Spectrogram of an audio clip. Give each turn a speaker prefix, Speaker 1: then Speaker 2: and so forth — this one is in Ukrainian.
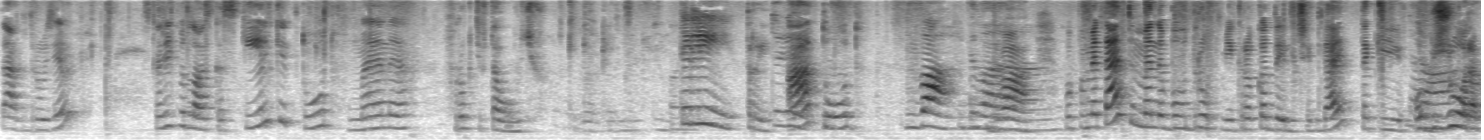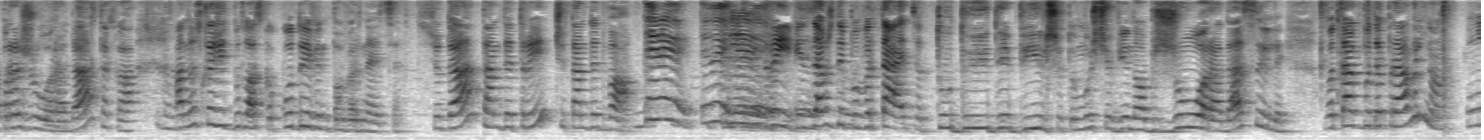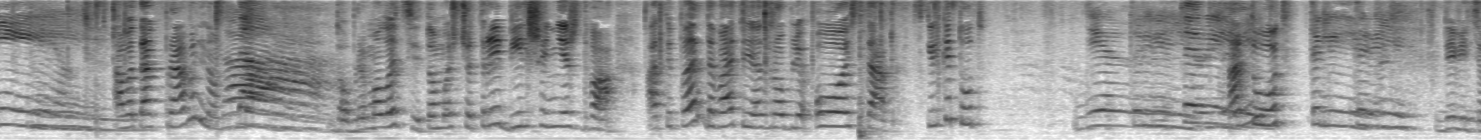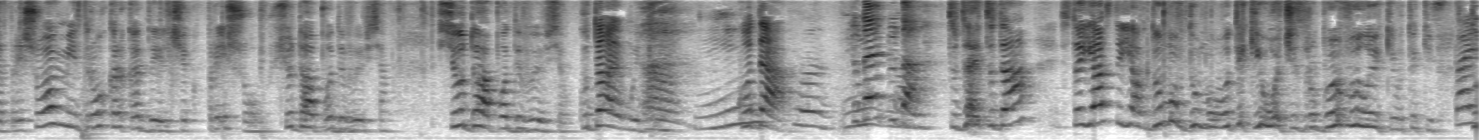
Speaker 1: Так, друзі, скажіть, будь ласка, скільки тут в мене фруктів та овочів?
Speaker 2: Три.
Speaker 1: Три. А тут
Speaker 2: Два.
Speaker 1: два. Ви пам'ятаєте, в мене був друг мій крокодильчик, да? такий обжора прожора, да? така. А ну скажіть, будь ласка, куди він повернеться? Сюди, там, де три, чи там, де два?
Speaker 2: Три. Три.
Speaker 1: Три. Він завжди повертається туди, де більше, тому що він обжора, да, сильний. Отак буде правильно?
Speaker 2: Ні.
Speaker 1: А отак правильно?
Speaker 2: Да.
Speaker 1: Добре, молодці, тому що три більше, ніж два. А тепер давайте я зроблю ось так. Скільки тут?
Speaker 2: Три.
Speaker 1: А тут?
Speaker 2: Три.
Speaker 1: Дивіться, прийшов мій друг крокодильчик. Прийшов. Сюди подивився. Сюди подивився. Куди йому йти? Куди?
Speaker 2: Туди і туди.
Speaker 1: Туди і туди? Стояв, стояв, думав, думав, отакі очі зробив великі, отакі.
